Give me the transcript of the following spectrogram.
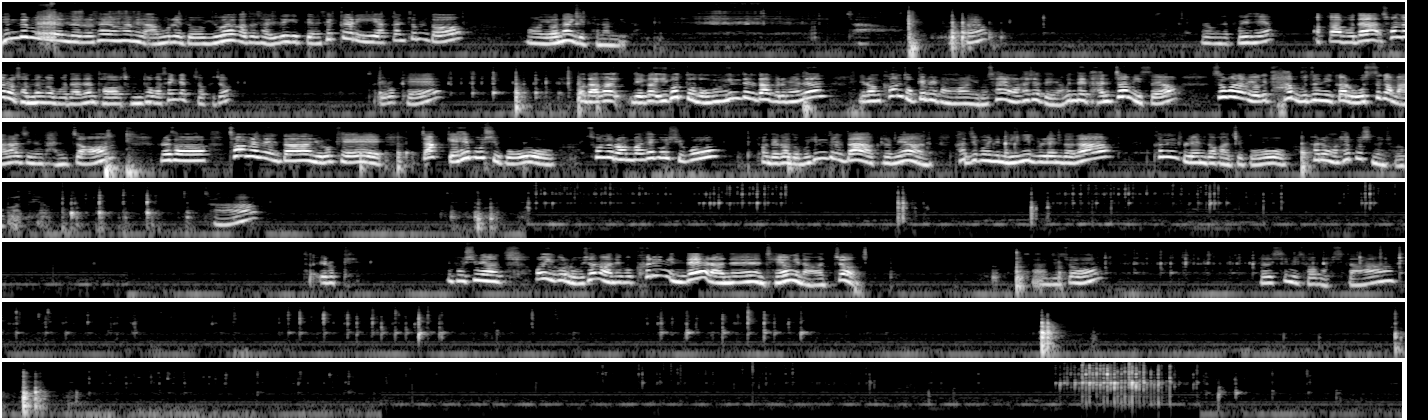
핸드블렌더를 사용하면 아무래도 유화가 더 잘 되기 때문에 색깔이 약간 좀더 어, 연하게 변합니다. 자, 볼까요? 여러분들 보이세요? 아까보다 손으로 젓는 것보다는 더 점도가 생겼죠, 그죠? 자, 이렇게 어, 나가 내가 이것도 너무 힘들다 그러면은 이런 큰 도깨비 방망이로 사용을 하셔야 돼요. 근데 단점이 있어요. 쓰고 나면 여기 다 묻으니까 로스가 많아지는 단점. 그래서 처음에는 일단 이렇게 작게 해보시고 손으로 한번 해보시고 어, 내가 너무 힘들다 그러면 가지고 있는 미니 블렌더나 큰 블렌더 가지고 활용을 해보시면 좋을 것 같아요. 자. 자, 이렇게. 보시면, 어, 이거 로션 아니고 크림인데? 라는 제형이 나왔죠? 자, 이제 좀 열심히 저어봅시다.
